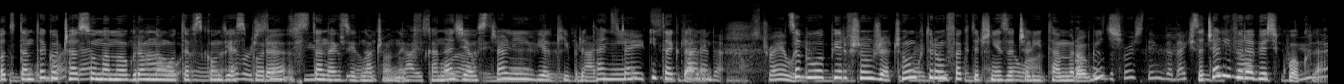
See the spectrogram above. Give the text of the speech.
Od tamtego czasu mamy ogromną łotewską diasporę w Stanach Zjednoczonych, w Kanadzie, Australii, Wielkiej Brytanii itd. Co było pierwszą rzeczą, którą faktycznie zaczęli tam robić? Zaczęli wyrabiać kłokle.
